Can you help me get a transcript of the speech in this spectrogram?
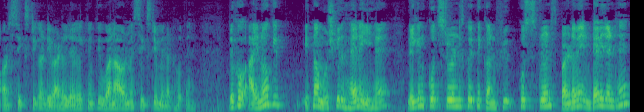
और 60 का डिवाइड हो जाएगा क्योंकि वन आवर में 60 मिनट होते हैं। देखो आई नो कि इतना मुश्किल है नहीं है, लेकिन कुछ स्टूडेंट्स को इतनी कंफ्यूज कुछ स्टूडेंट्स पढ़ने में इंटेलिजेंट हैं,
